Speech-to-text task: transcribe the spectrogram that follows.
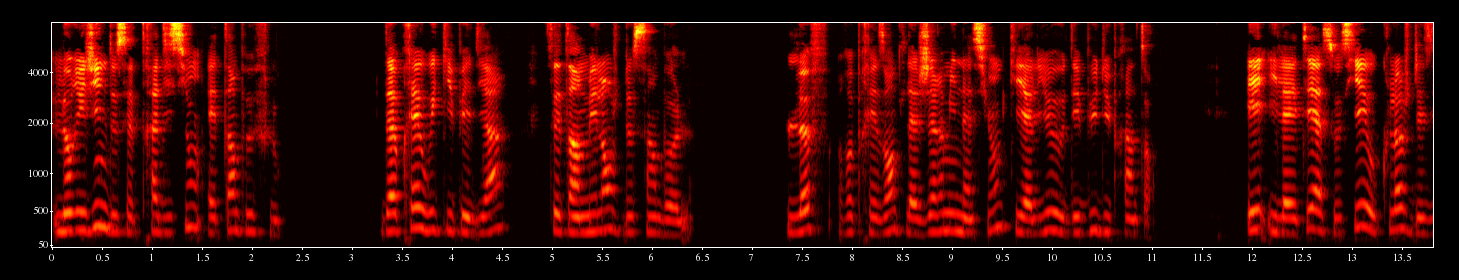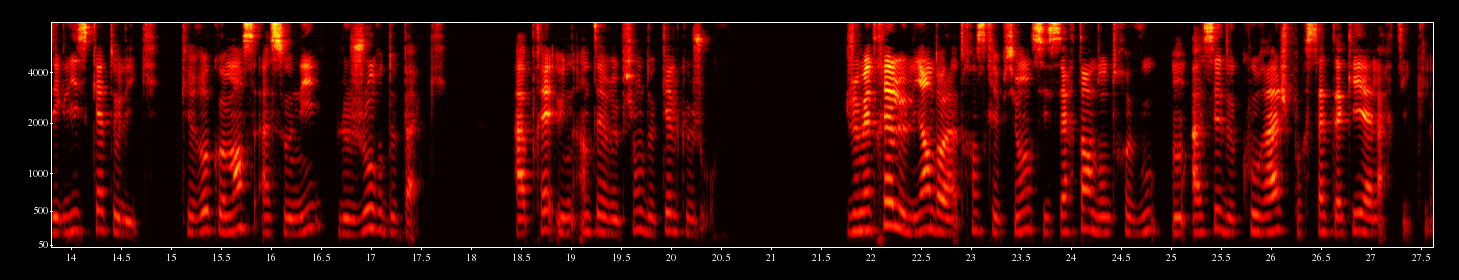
l'origine de cette tradition est un peu floue. D'après Wikipédia, c'est un mélange de symboles. L'œuf représente la germination qui a lieu au début du printemps. Et il a été associé aux cloches des églises catholiques, qui recommencent à sonner le jour de Pâques, après une interruption de quelques jours. Je mettrai le lien dans la transcription si certains d'entre vous ont assez de courage pour s'attaquer à l'article.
